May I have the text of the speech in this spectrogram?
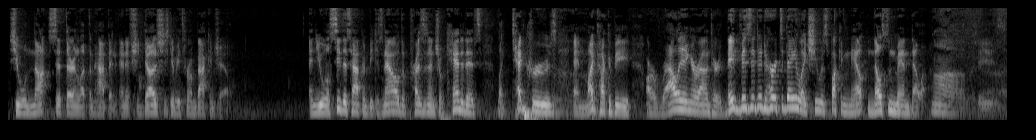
She will not sit there and let them happen. And if she does, she's going to be thrown back in jail. And you will see this happen because now the presidential candidates like Ted Cruz and Mike Huckabee are rallying around her. They visited her today like she was fucking Nelson Mandela. Oh my god.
